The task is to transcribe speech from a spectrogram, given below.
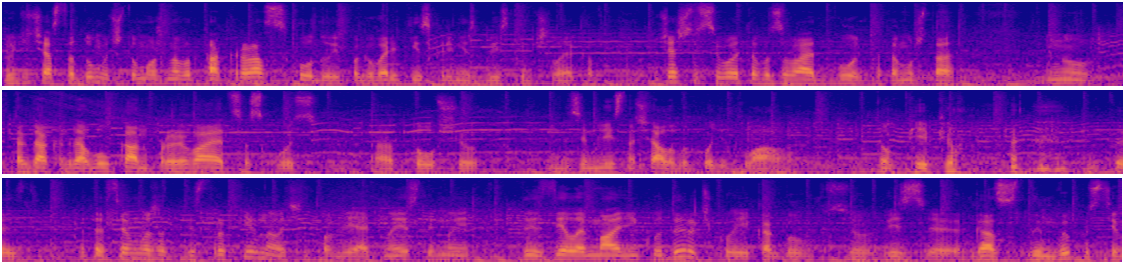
Люди часто думают, что можно вот так раз сходу и поговорить искренне с близким человеком. Но чаще всего это вызывает боль, потому что ну, тогда, когда вулкан прорывается сквозь э, толщу земли, сначала выходит лава, потом пепел. То есть это все может деструктивно очень повлиять, но если мы сделаем маленькую дырочку и как бы все, весь э, газ, дым выпустим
